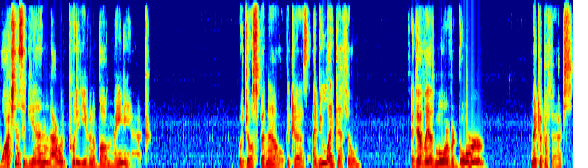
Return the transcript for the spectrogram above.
watching this again, I would put it even above Maniac with Joe Spinell because I do like that film. It definitely has more of a gore makeup effects.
